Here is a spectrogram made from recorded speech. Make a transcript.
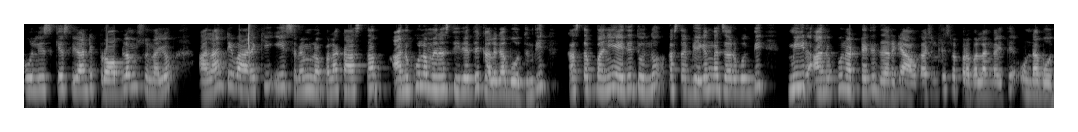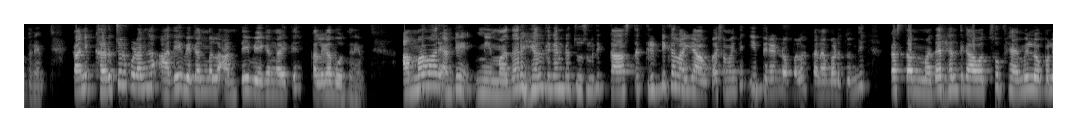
పోలీస్ కేసు ఇలాంటి ప్రాబ్లమ్స్ ఉన్నాయో అలాంటి వారికి ఈ సమయం లోపల కాస్త అనుకూలమైన స్థితి అయితే కలగబోతుంది. కాస్త పని ఏదైతే ఉందో కాస్త వేగంగా జరుగుద్ది మీరు అనుకున్నట్టయితే జరిగే అవకాశాలు అయితే చాలా ప్రబలంగా అయితే ఉండబోతున్నాయి. కానీ ఖర్చులు కూడా అదే వేగంగా అంతే వేగంగా అయితే కలగబోతున్నాయి. అమ్మవారి అంటే మీ మదర్ హెల్త్ కనుక చూసినది కాస్త క్రిటికల్ అయ్యే అవకాశం అయితే ఈ పీరియడ్ లోపల కనబడుతుంది. కాస్త మదర్ హెల్త్ కావచ్చు ఫ్యామిలీ లోపల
